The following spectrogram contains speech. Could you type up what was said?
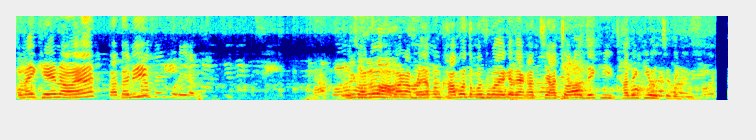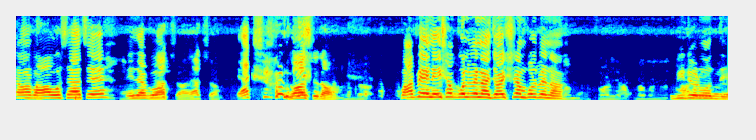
সোনাই খেয়ে নাও হ্যাঁ তাড়াতাড়ি। চলো আবার আমরা যখন খাব তখন তোমাদেরকে দেখাচ্ছি। আর চলো দেখি ছাদে কি হচ্ছে দেখি। আমার বাবা বসে আছে এই দেখো। একশো বাপেন এইসব বলবে না জয় শ্রীরাম বলবে না। ভিডিওর মধ্যে।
